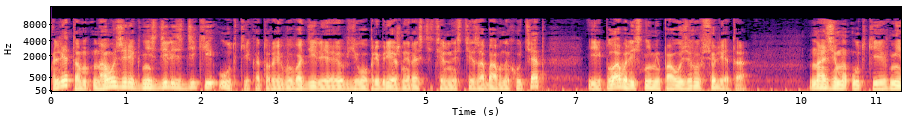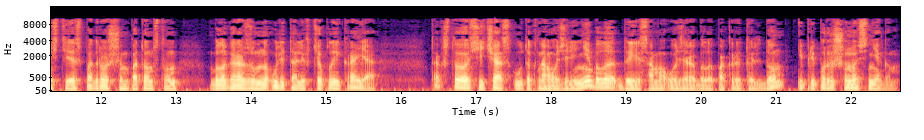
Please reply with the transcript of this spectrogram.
Летом на озере гнездились дикие утки, которые выводили в его прибрежной растительности забавных утят и плавали с ними по озеру все лето. На зиму утки вместе с подросшим потомством благоразумно улетали в теплые края. Так что сейчас уток на озере не было, да и само озеро было покрыто льдом и припорошено снегом.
